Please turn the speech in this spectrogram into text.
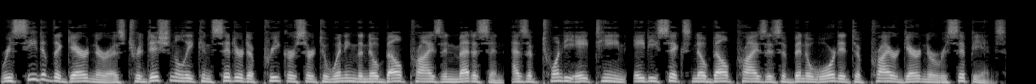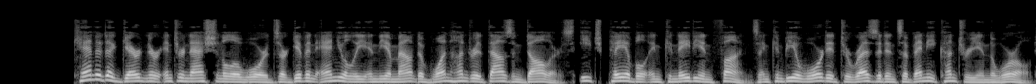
Receipt of the Gairdner is traditionally considered a precursor to winning the Nobel Prize in Medicine. As of 2018, 86 Nobel Prizes have been awarded to prior Gairdner recipients. Canada Gairdner International Awards are given annually in the amount of $100,000 each payable in Canadian funds and can be awarded to residents of any country in the world.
